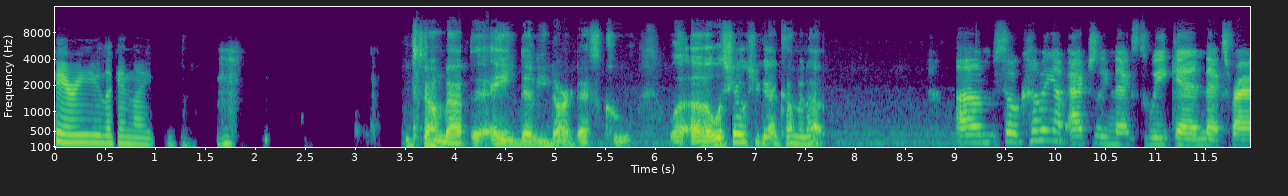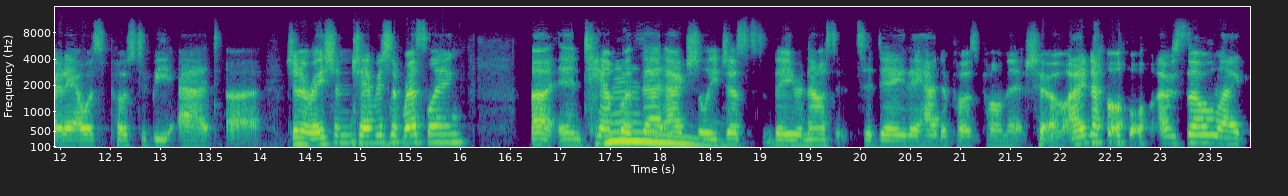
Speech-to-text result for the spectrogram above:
Terry, you looking like You talking about the AEW Dark? That's cool. Well, uh, what shows you got coming up? Um, so coming up actually next weekend, next Friday, I was supposed to be at uh, Generation Championship Wrestling uh, in Tampa. That actually Mm. just they announced it today. They had to postpone that show. I know. I'm so like,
